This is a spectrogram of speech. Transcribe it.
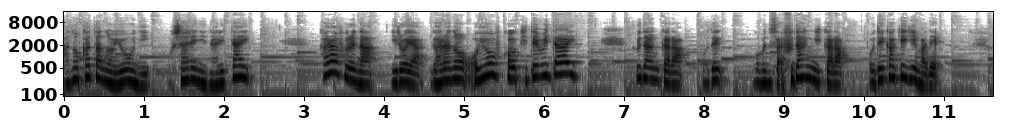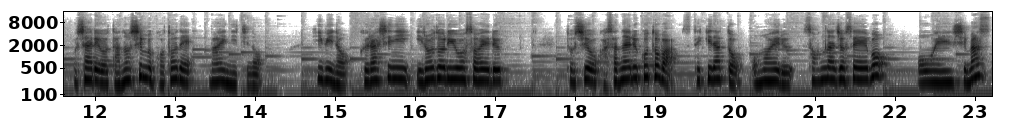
あの方のようにおしゃれになりたい。カラフルな色や柄のお洋服を着てみたい。普段からおでごめんなさい普段着からお出かけ着までおしゃれを楽しむことで毎日の日々の暮らしに彩りを添える年を重ねることは素敵だと思えるそんな女性を応援します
